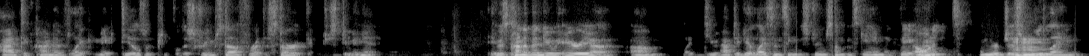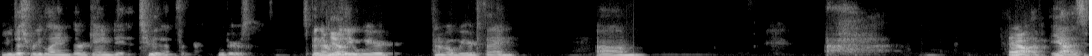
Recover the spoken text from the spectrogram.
had to kind of like make deals with people to stream stuff where at the start they were just doing it. It was kind of a new area. Um, like do you have to get licensing to stream someone's game? Like they own it and you're just mm-hmm. relaying you're just relaying their game data to them from their computers. It's been a yeah. really weird, kind of a weird thing. Um, I know, yeah, it's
